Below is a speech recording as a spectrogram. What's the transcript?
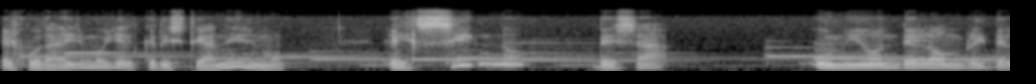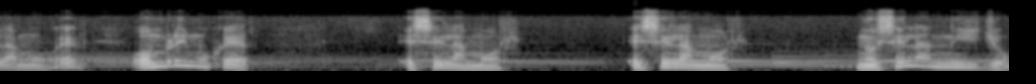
el judaísmo y el cristianismo, el signo de esa unión del hombre y de la mujer, hombre y mujer, es el amor, es el amor, no es el anillo,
